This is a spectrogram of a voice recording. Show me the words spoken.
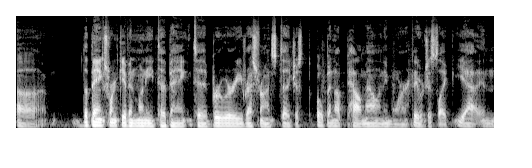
uh, the banks weren't giving money to bank to brewery restaurants to just open up Pall Mall anymore they were just like yeah and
